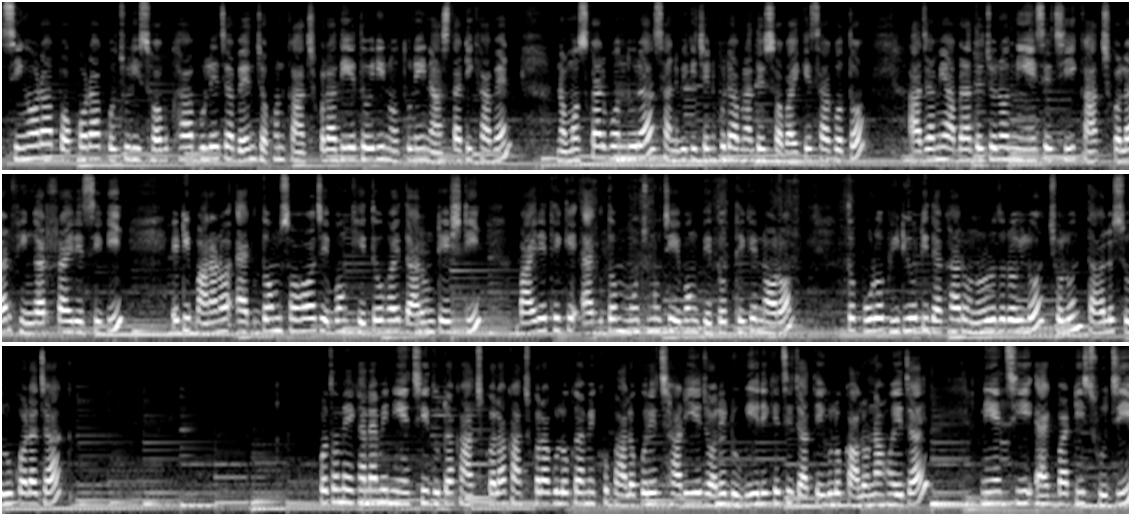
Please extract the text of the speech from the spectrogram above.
সিঙ্গড়া পকোড়া, কচুরি সব খাওয়া ভুলে যাবেন যখন কাঁচকলা দিয়ে তৈরি নতুন এই নাস্তাটি খাবেন। নমস্কার বন্ধুরা সানভি কিচেন ফুডে আপনাদের সবাইকে স্বাগত। আজ আমি আপনাদের জন্য নিয়ে এসেছি কাঁচকলার ফিঙ্গার ফ্রাই রেসিপি এটি বানানো একদম সহজ এবং খেতেও হয় দারুণ টেস্টি বাইরে থেকে একদম মুচমুচে এবং ভেতর থেকে নরম। তো পুরো ভিডিওটি দেখার অনুরোধ রইল। চলুন তাহলে শুরু করা যাক। প্রথমে এখানে আমি নিয়েছি দুটো কাঁচকলা। কাঁচকলাগুলোকে আমি খুব ভালো করে ছাড়িয়ে জলে ডুবিয়ে রেখেছি যাতে এগুলো কালো না হয়ে যায়। নিয়েছি এক বাটি সুজি।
